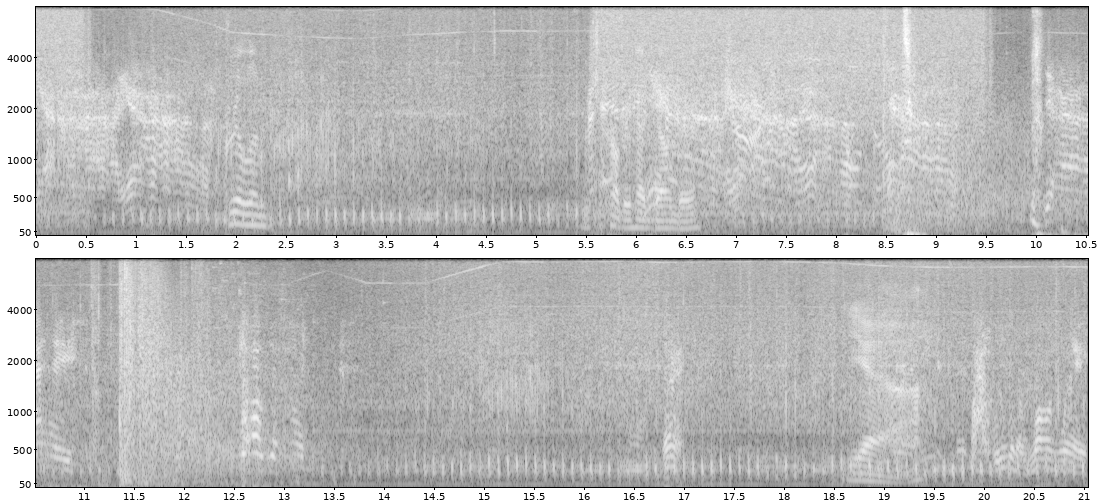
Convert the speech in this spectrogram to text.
Yeah, yeah. Grill him. We should probably head down there. Yeah. Yeah. Oh god! Yeah. Wow, we went a long way.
